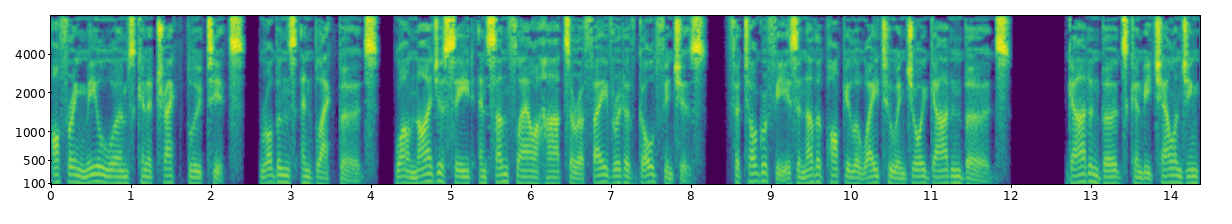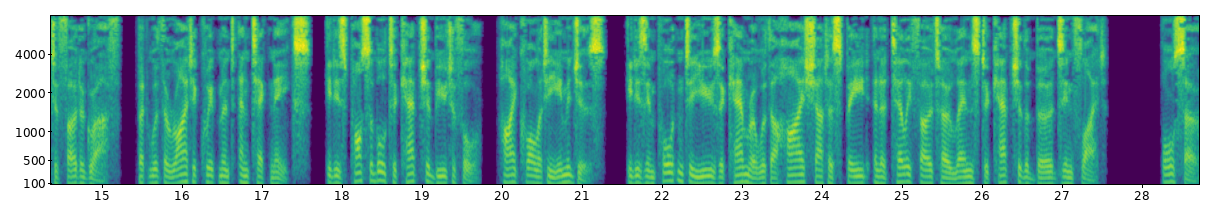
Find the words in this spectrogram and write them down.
offering mealworms can attract blue tits, robins and blackbirds, while Niger seed and sunflower hearts are a favorite of goldfinches. Photography is another popular way to enjoy garden birds. Garden birds can be challenging to photograph, but with the right equipment and techniques, it is possible to capture beautiful, high-quality images. It is important to use a camera with a high shutter speed and a telephoto lens to capture the birds in flight. Also,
